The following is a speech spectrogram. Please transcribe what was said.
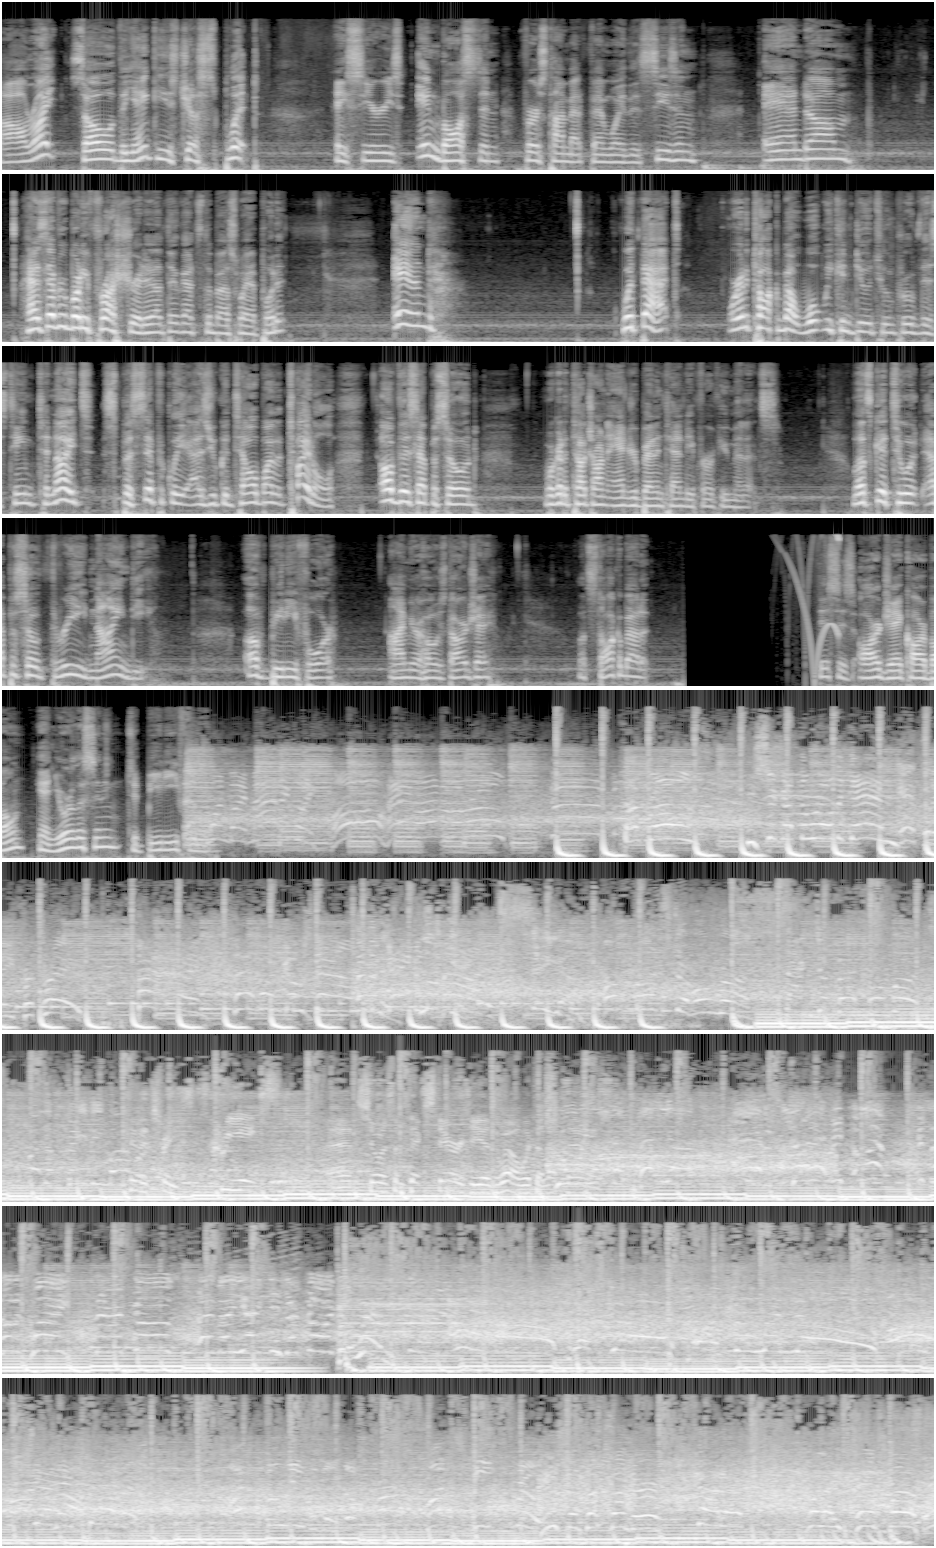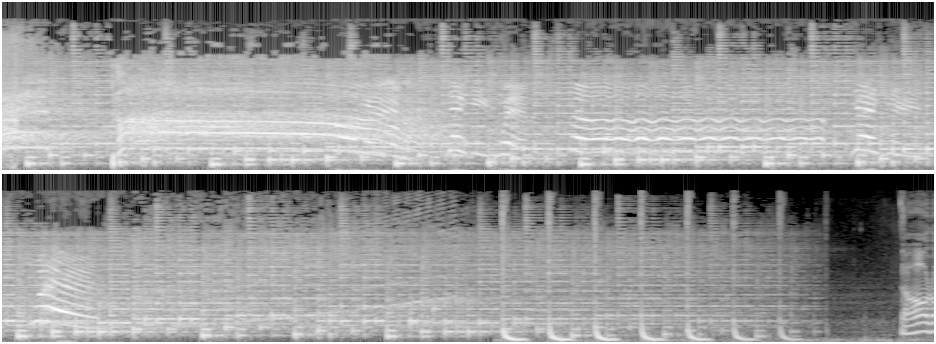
All right. So the Yankees just split a series in Boston, first time at Fenway this season, and um, has everybody frustrated. I think that's the best way to put it. And with that, we're going to talk about what we can do to improve this team tonight, specifically, as you can tell by the title of this episode. We're going to touch on Andrew Benintendi for a few minutes. Let's get to it. Episode 390 of BD4. I'm your host, RJ. Let's talk about it. This is RJ Carbone, and you're listening to BD4. One by Mattingly. Oh, hang on to the roof. Doug Rose, he shook up the world again. Anthony for three. Some dexterity as well with the left hand.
